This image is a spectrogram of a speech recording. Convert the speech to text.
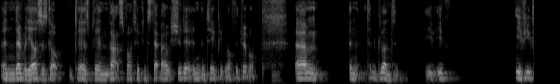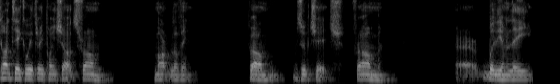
and everybody else has got players playing that spot who can step out, shoot it, and, and take people off the dribble. Um, and to be blunt, if if you can't take away three point shots from Mark Loving, from Zubcic, from uh, William Lee,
